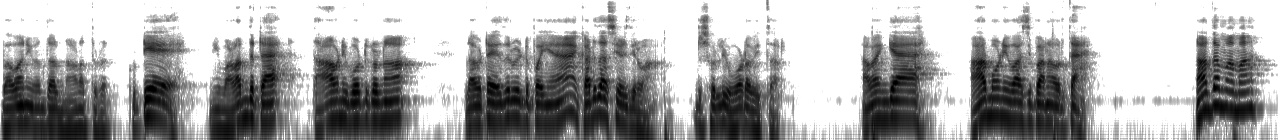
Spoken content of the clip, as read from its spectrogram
பவானி வந்தால் நாணத்துடன். குட்டியே நீ வளர்ந்துட்ட. தாவணி போட்டுக்கணும் இல்லாவிட்ட எதிர் வீட்டு பையன் கடுதாசி எழுதிடுவான் என்று சொல்லி ஓட வைத்தார். அவன் இங்கே ஹார்மோனி வாசிப்பான ஒருத்தன். நான் தான் மாமா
